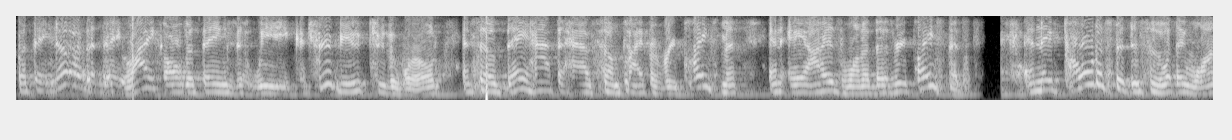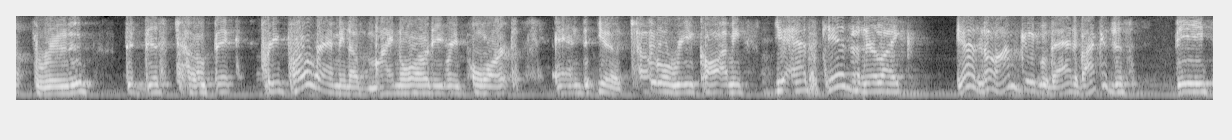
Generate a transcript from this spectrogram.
but they know that they like all the things that we contribute to the world. And so they have to have some type of replacement, and AI is one of those replacements. And they've told us that this is what they want through the dystopic pre-programming of Minority Report and you know Total Recall. I mean, you ask kids and they're like, "Yeah, no, I'm good with that. If I could just be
